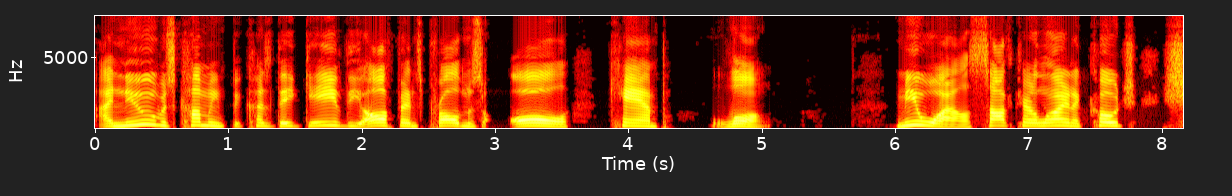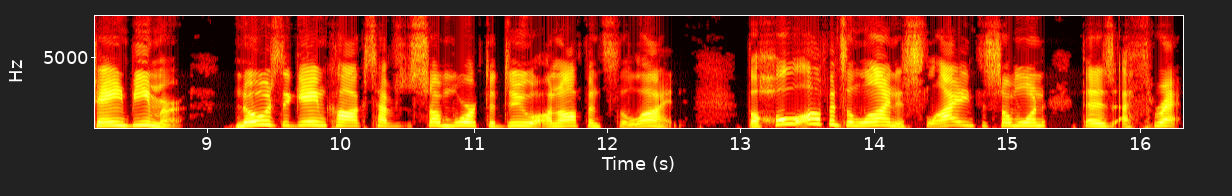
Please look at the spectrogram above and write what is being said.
I knew it was coming because they gave the offense problems all camp long. Meanwhile, South Carolina coach Shane Beamer knows the Gamecocks have some work to do on offensive line. The whole offensive line is sliding to someone that is a threat,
